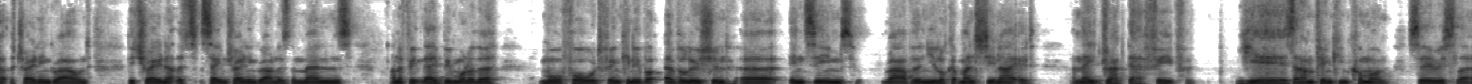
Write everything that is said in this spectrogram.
at the training ground. They train at the same training ground as the men's, and I think they've been one of the more forward thinking ev- evolution uh, in teams rather than you look at Manchester United and they dragged their feet for years. And I'm thinking, come on, seriously,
